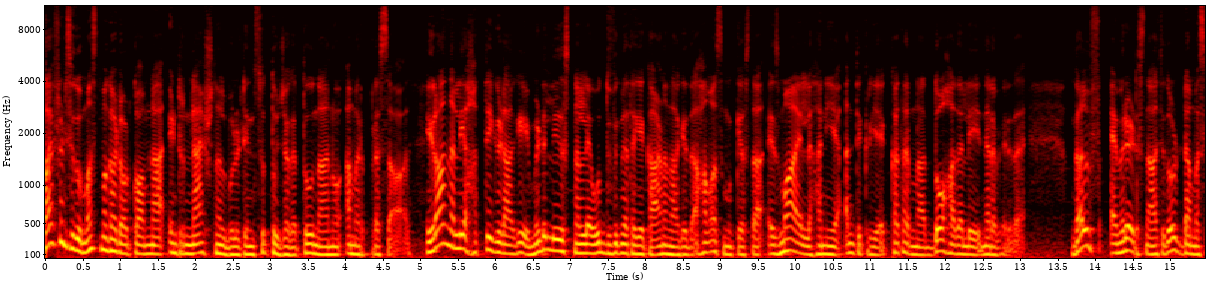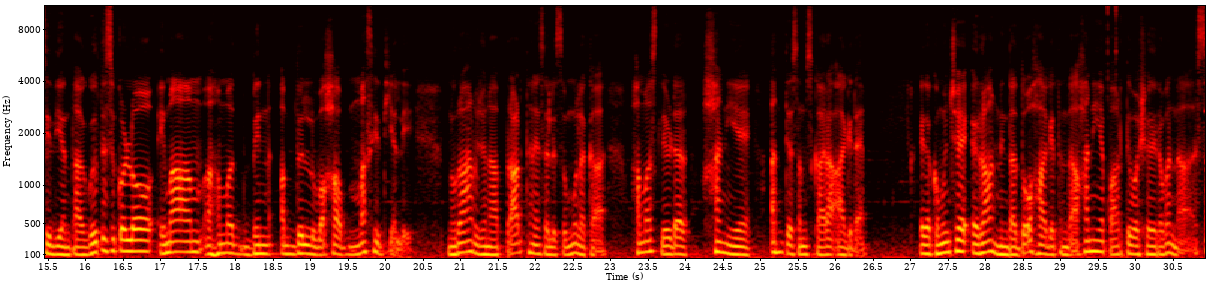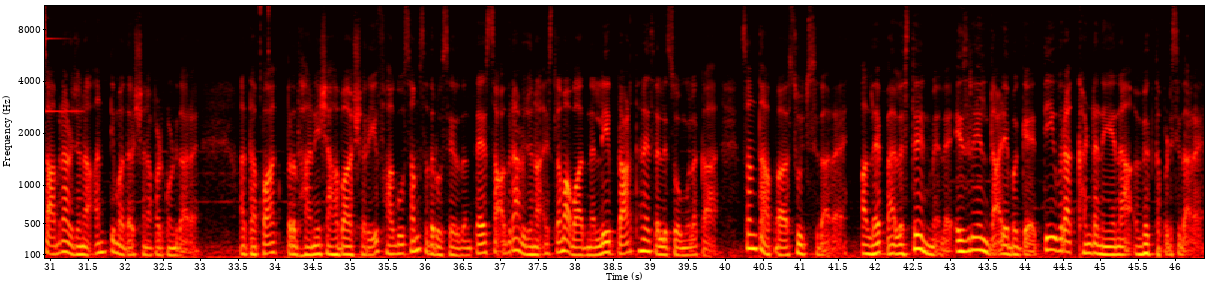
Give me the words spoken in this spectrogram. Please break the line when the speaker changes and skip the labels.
Hi friends ಇದು ಮಸ್ತ್ ಮಗ ಡಾಟ್ ಕಾಮ್ನ ಇಂಟರ್ನ್ಯಾಷನಲ್ ಬುಲೆಟಿನ್ ಸುತ್ತು ಜಗತ್ತು. ನಾನು ಅಮರ್ ಪ್ರಸಾದ್. ಇರಾನ್ನಲ್ಲಿ ಹತ್ಯೆಗೀಡಾಗಿ ಮಿಡಲ್ ಈಸ್ಟ್ನಲ್ಲೇ ಉದ್ವಿಗ್ನತೆಗೆ ಕಾರಣನಾಗಿದ್ದ ಹಮಸ್ ಮುಖ್ಯಸ್ಥ ಇಸ್ಮಾಯಿಲ್ ಹನಿಯ ಅಂತ್ಯಕ್ರಿಯೆ ಖತರ್ನ ದೋಹಾದಲ್ಲಿ ನೆರವೇರಿದೆ. ಗಲ್ಫ್ ಎಮಿರೇಟ್ಸ್ನ ಅತಿದೊಡ್ಡ ಮಸೀದಿ ಅಂತ ಗುರುತಿಸಿಕೊಳ್ಳೋ ಇಮಾಮ್ ಅಹಮದ್ ಬಿನ್ ಅಬ್ದುಲ್ ವಹಾಬ್ ಮಸೀದಿಯಲ್ಲಿ ನೂರಾರು ಜನ ಪ್ರಾರ್ಥನೆ ಸಲ್ಲಿಸುವ ಮೂಲಕ ಹಮಸ್ ಲೀಡರ್ ಹನಿಯೆ ಅಂತ್ಯ ಸಂಸ್ಕಾರ ಆಗಿದೆ. ಇದಕ್ಕೂ ಮುಂಚೆ ಇರಾನ್ನಿಂದ ದೋಹಾಗೆ ತಂದ ಹನಿಯ ಪಾರ್ಥಿವ ಶರೀರವನ್ನು ಸಾವಿರಾರು ಜನ ಅಂತಿಮ ದರ್ಶನ ಪಡ್ಕೊಂಡಿದ್ದಾರೆ. ಅತ ಪಾಕ್ ಪ್ರಧಾನಿ ಶಹಬಾಜ್ ಶರೀಫ್ ಹಾಗೂ ಸಂಸದರು ಸೇರಿದಂತೆ ಸಾವಿರಾರು ಜನ ಇಸ್ಲಾಮಾಬಾದ್ನಲ್ಲಿ ಪ್ರಾರ್ಥನೆ ಸಲ್ಲಿಸುವ ಮೂಲಕ ಸಂತಾಪ ಸೂಚಿಸಿದ್ದಾರೆ. ಅಲ್ಲದೆ ಪ್ಯಾಲೆಸ್ತೇನ್ ಮೇಲೆ ಇಸ್ರೇಲ್ ದಾಳಿ ಬಗ್ಗೆ ತೀವ್ರ ಖಂಡನೆಯನ್ನ ವ್ಯಕ್ತಪಡಿಸಿದ್ದಾರೆ.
